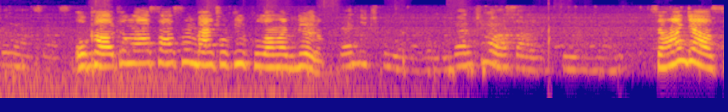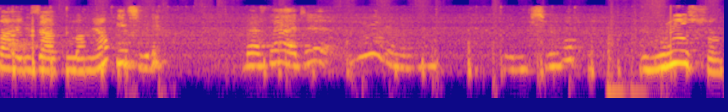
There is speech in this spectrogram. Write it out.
Kalkan asası. O kalkan asasını ben çok iyi kullanabiliyorum. Ben hiç kullanamadım. Ben tüm asaları kullanamadım. Sen hangi asayı güzel kullanıyorsun? Hiçbiri. Ben sadece yiyorum. Benim işim bu. Vuruyorsun.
